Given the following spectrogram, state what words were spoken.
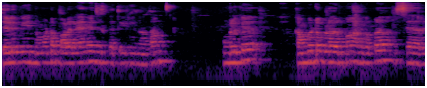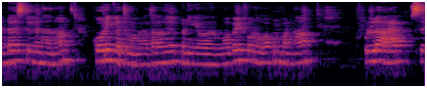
தெலுங்கு இந்த மட்டும் பல லாங்குவேஜஸ் கற்றுக்கிட்டிங்கன்னா தான் உங்களுக்கு கம்ஃபர்டபுளாக இருக்கும். அதுக்கப்புறம் ச ரெண்டாவது ஸ்கில் என்னதுன்னா கோடிங் கற்றுவாங்க அதாவது இப்போ நீங்கள் மொபைல் ஃபோனை ஓப்பன் பண்ணால் ஃபுல்லாக ஆப்ஸு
